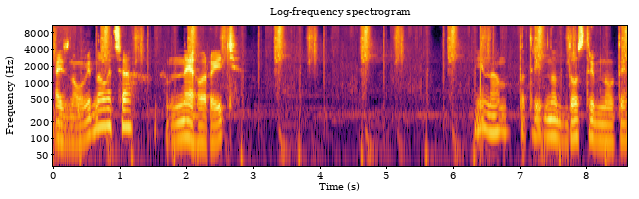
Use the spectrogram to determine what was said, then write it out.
Хай знову відновиться. Не горить. І нам потрібно дострибнути.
